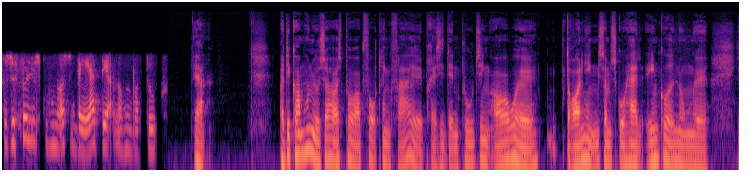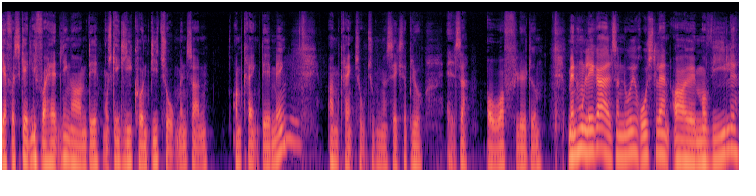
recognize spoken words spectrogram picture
Så selvfølgelig skulle hun også være der, når hun var død. Ja. Og det kom hun jo så også på opfordring fra øh, præsident Putin og øh, dronningen, som skulle have indgået nogle øh, ja, forskellige forhandlinger om det. Måske ikke lige kun de to, men sådan omkring dem, ikke? Mm. Omkring 2006 er blev altså overflyttet. Men hun ligger altså nu i Rusland og øh, må hvile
